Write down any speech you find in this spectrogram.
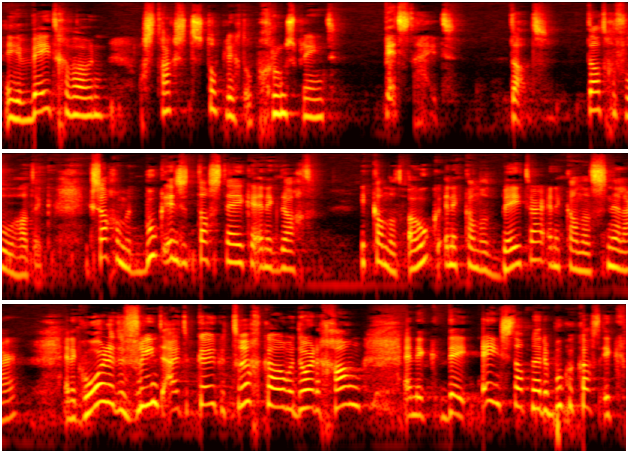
En je weet gewoon, als straks het stoplicht op groen springt, wedstrijd. Dat, dat gevoel had ik. Ik zag hem het boek in zijn tas steken en ik dacht, ik kan dat ook en ik kan dat beter en ik kan dat sneller. En ik hoorde de vriend uit de keuken terugkomen door de gang. En ik deed één stap naar de boekenkast. Ik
